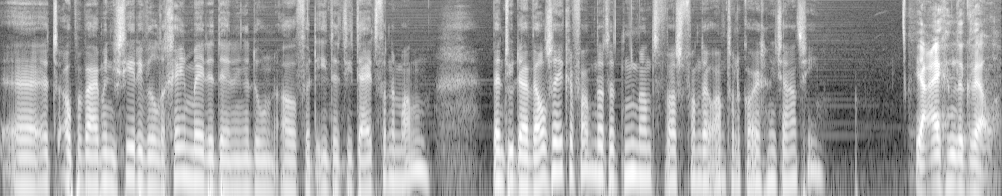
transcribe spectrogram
Uh, het Openbaar Ministerie wilde geen mededelingen doen over de identiteit van de man. Bent u daar wel zeker van dat het niemand was van de ambtelijke organisatie? Ja, eigenlijk wel.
